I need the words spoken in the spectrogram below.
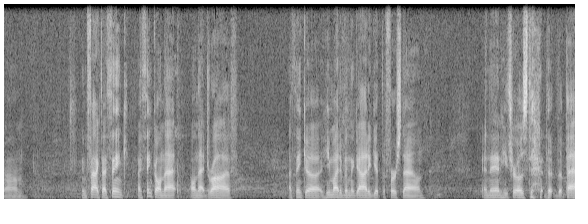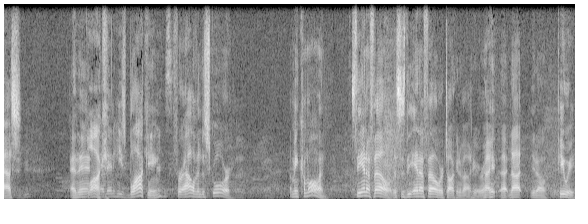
Um, in fact, I think I think on that on that drive, I think uh, he might have been the guy to get the first down, and then he throws the, the, the pass, and then Block. and then he's blocking for Alvin to score. I mean, come on. It's the NFL. This is the NFL we're talking about here, right? Uh, not, you know, Pee Wee.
